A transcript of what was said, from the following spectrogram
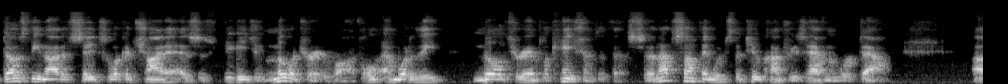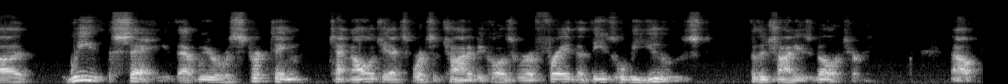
does the United States look at China as a strategic military rival, and what are the military implications of this? And that's something which the two countries haven't worked out. Uh, we say that we are restricting technology exports to China because we're afraid that these will be used for the Chinese military. Now,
